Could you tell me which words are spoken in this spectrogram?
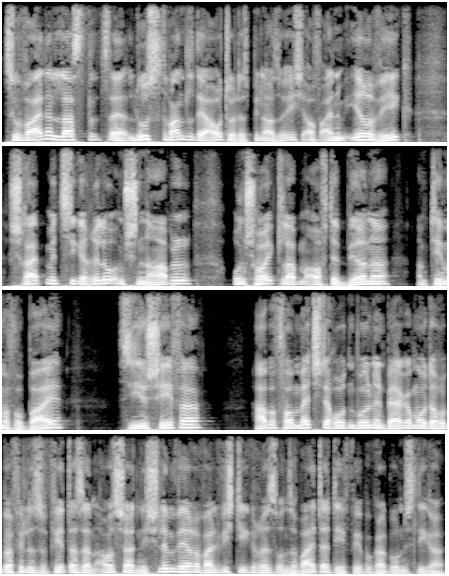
Zuweilen lastet der Lust wandelt der Autor, das bin also ich, auf einem Irrweg, schreibt mit Zigarillo im Schnabel und Scheuklappen auf der Birne am Thema vorbei. Siehe Schäfer, habe vor dem Match der Roten Bullen in Bergamo darüber philosophiert, dass ein Ausscheiden nicht schlimm wäre, weil wichtigeres und so weiter. DFB-Pokal, Bundesliga,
